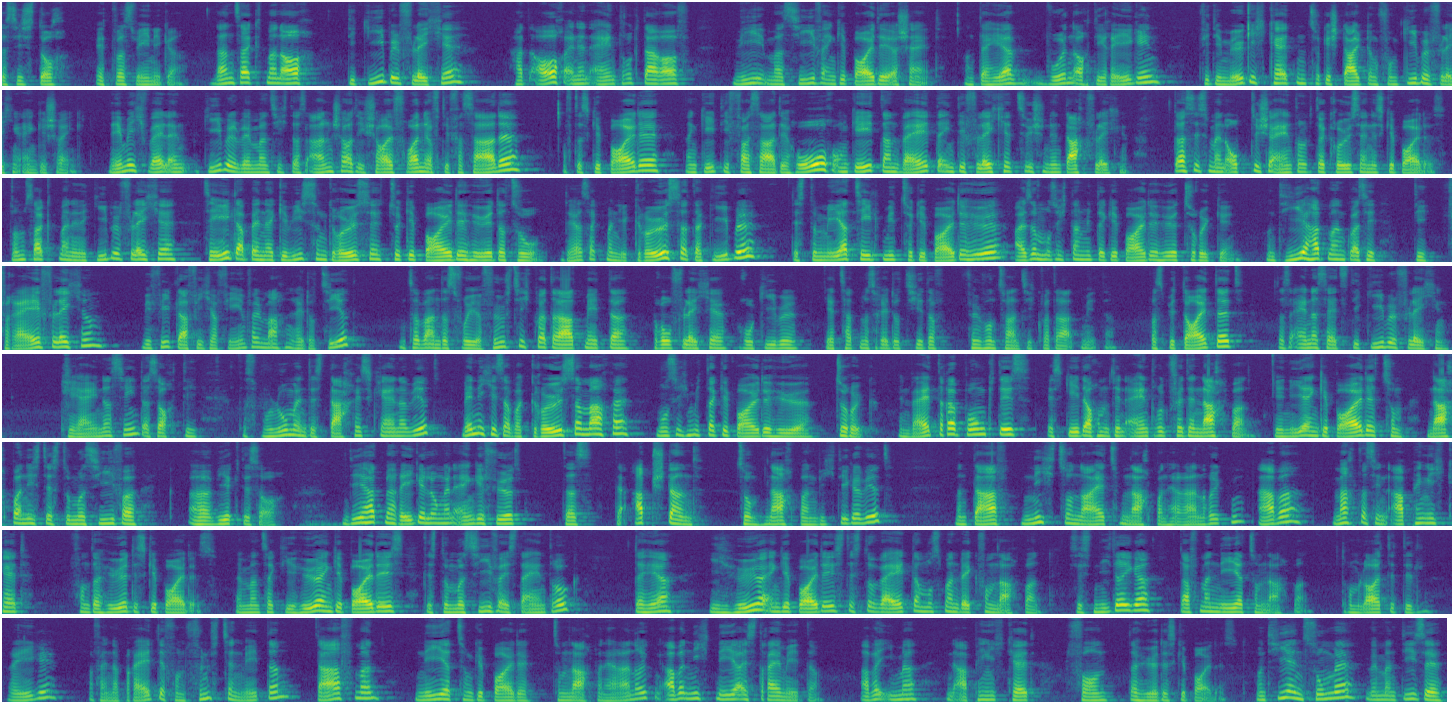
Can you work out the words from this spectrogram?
das ist doch etwas weniger. Dann sagt man auch, die Giebelfläche hat auch einen Eindruck darauf, wie massiv ein Gebäude erscheint. Und daher wurden auch die Regeln für die Möglichkeiten zur Gestaltung von Giebelflächen eingeschränkt. Nämlich, weil ein Giebel, wenn man sich das anschaut, ich schaue vorne auf die Fassade, auf das Gebäude, dann geht die Fassade hoch und geht dann weiter in die Fläche zwischen den Dachflächen. Das ist mein optischer Eindruck der Größe eines Gebäudes. Darum sagt man, eine Giebelfläche zählt ab einer gewissen Größe zur Gebäudehöhe dazu. Daher sagt man, je größer der Giebel, desto mehr zählt mit zur Gebäudehöhe, also muss ich dann mit der Gebäudehöhe zurückgehen. Und hier hat man quasi die Freiflächen, wie viel darf ich auf jeden Fall machen, reduziert. Und zwar waren das früher 50 Quadratmeter pro Fläche, pro Giebel. Jetzt hat man es reduziert auf 25 Quadratmeter. Was bedeutet, dass einerseits die Giebelflächen kleiner sind, also auch die, das Volumen des Daches kleiner wird. Wenn ich es aber größer mache, muss ich mit der Gebäudehöhe zurück. Ein weiterer Punkt ist, es geht auch um den Eindruck für den Nachbarn. Je näher ein Gebäude zum Nachbarn ist, desto massiver äh, wirkt es auch. Und hier hat man Regelungen eingeführt, dass der Abstand zum Nachbarn wichtiger wird. Man darf nicht so nahe zum Nachbarn heranrücken, aber macht das in Abhängigkeit von der Höhe des Gebäudes. Wenn man sagt, je höher ein Gebäude ist, desto massiver ist der Eindruck. Daher Je höher ein Gebäude ist, desto weiter muss man weg vom Nachbarn. Ist es niedriger, darf man näher zum Nachbarn. Darum lautet die Regel, auf einer Breite von 15 Metern darf man näher zum Gebäude, zum Nachbarn heranrücken, aber nicht näher als drei Meter. Aber immer in Abhängigkeit von der Höhe des Gebäudes. Und hier in Summe, wenn man diese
